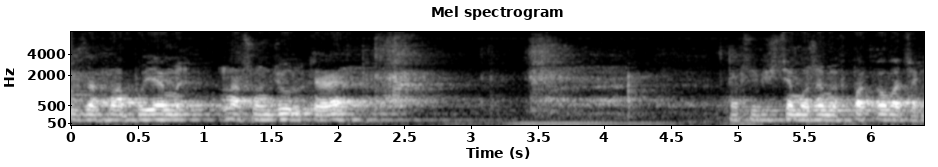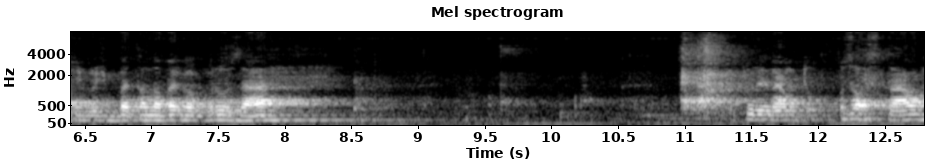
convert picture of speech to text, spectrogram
I zachlapujemy naszą dziurkę. Oczywiście możemy wpakować jakiegoś betonowego gruza, który nam tu został.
